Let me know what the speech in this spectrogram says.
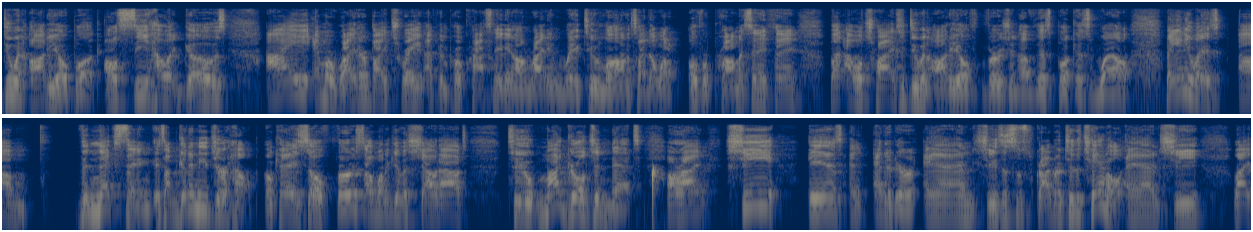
do an audiobook. I'll see how it goes. I am a writer by trade. I've been procrastinating on writing way too long, so I don't wanna overpromise anything, but I will try to do an audio version of this book as well. But anyways, um, the next thing is I'm gonna need your help, okay? So first I wanna give a shout out to my girl Jeanette, all right? She is an editor and she's a subscriber to the channel and she, like,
